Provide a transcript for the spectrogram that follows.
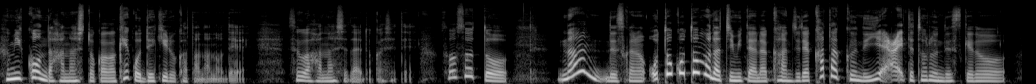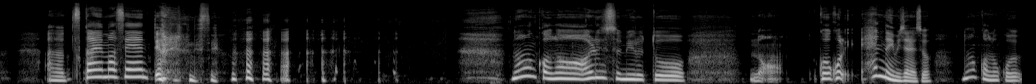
踏み込んだ話とかが結構できる方なのですごい話してたりとかしててそうすると何ですかね男友達みたいな感じで肩組んでイエーイって取るんですけどあの使えませんって言われるんですよ。なんかなアリス見るとなこれこれ変な意味じゃないですよなんかなんか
